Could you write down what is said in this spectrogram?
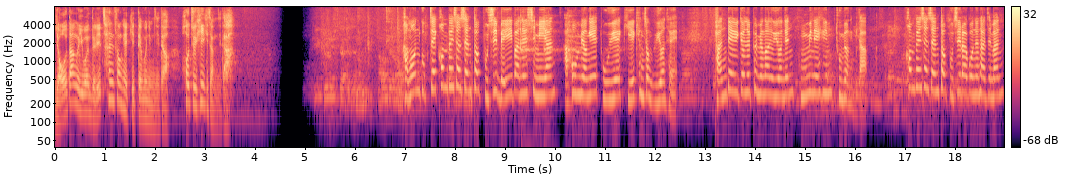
여당 의원들이 찬성했기 때문입니다. 허주희 기자입니다. 강원국제 컨벤션 센터 부지 매입안을 심의한 9명의 도의회 기획행정위원회. 반대 의견을 표명한 의원은 국민의힘 2명입니다. 컨벤션 센터 부지라고는 하지만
